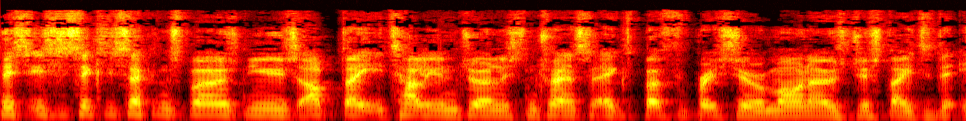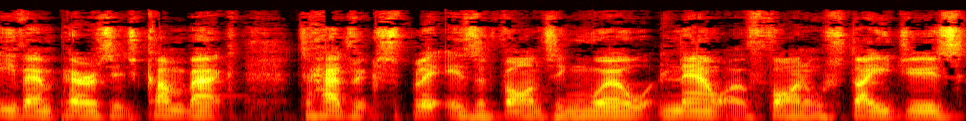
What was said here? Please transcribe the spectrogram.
This is the 60 second Spurs news update. Italian journalist and transfer expert Fabrizio Romano has just stated that Ivan Perisic's comeback to Hajduk Split is advancing well, now at final stages.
